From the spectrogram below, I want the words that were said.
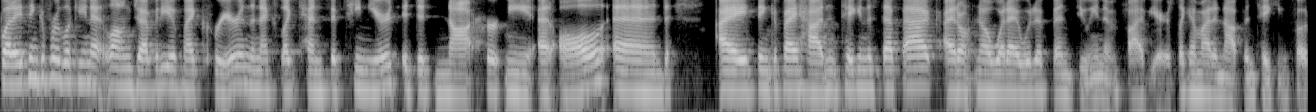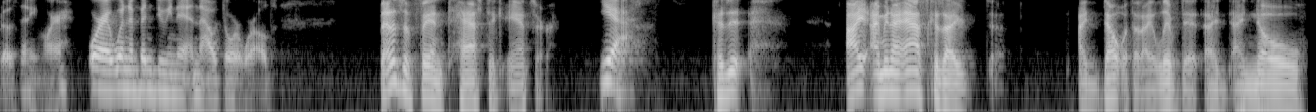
But I think if we're looking at longevity of my career in the next like 10, 15 years, it did not hurt me at all. And I think if I hadn't taken a step back, I don't know what I would have been doing in five years. Like I might have not been taking photos anymore, or I wouldn't have been doing it in the outdoor world. That is a fantastic answer. Yeah. Cause it, I, I mean, I asked cause I, I dealt with it. I lived it. I, I know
